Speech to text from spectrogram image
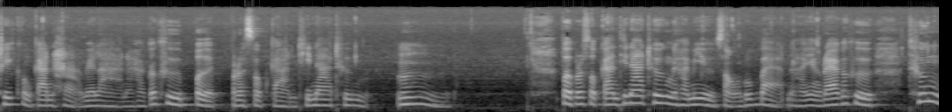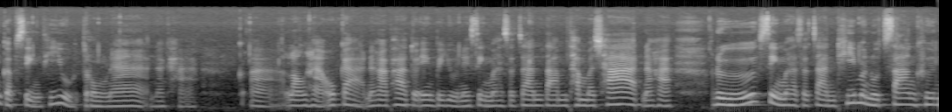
ทริคของการหาเวลานะคะ ก็คือเปิดประสบการณ์ที่น่าทึ่ง อืมเปิดประสบการณ์ที่น่าทึ่งนะคะ มีอยู่ 2 รูปแบบนะคะ อย่างแรกก็คือทึ่งกับสิ่งที่อยู่ตรงหน้านะคะอลองหาโอกาสนะคะ พาตัวเองไปอยู่ในสิ่งมหัศจรรย์ตามธรรมชาตินะคะ หรือสิ่งมหัศจรรย์ที่มนุษย์สร้างขึ้น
